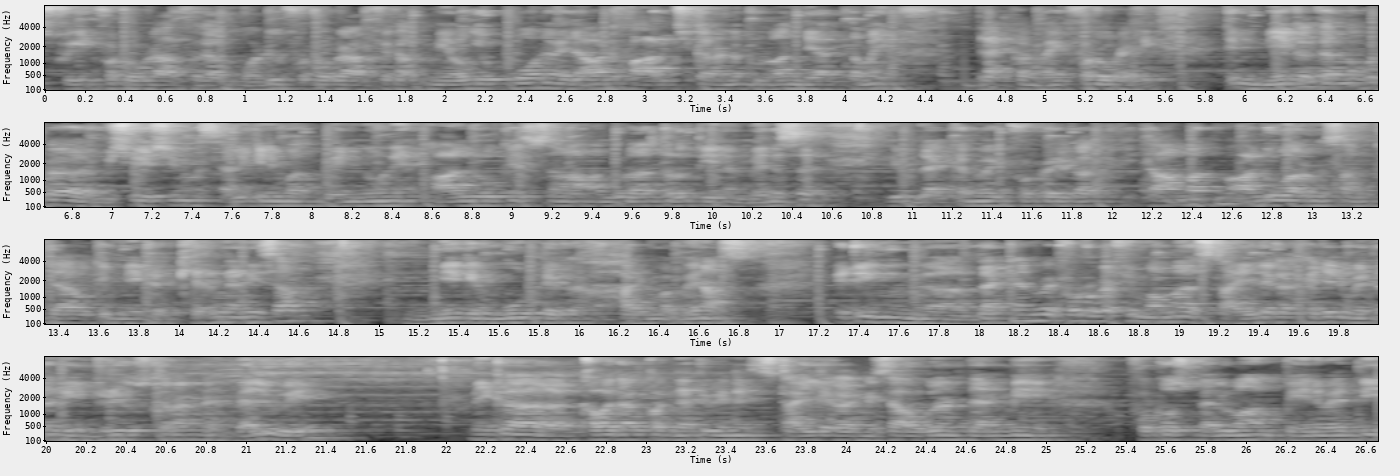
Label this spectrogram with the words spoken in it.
ස්ට්‍රීට ෆොටෝග්‍රාෆ එක මොඩල් ෆොටෝග්‍රාෆ එකක් මේගේ ඕන වෙලාවට පාවිච්චි කරන්න පුළුවන් දෙයක්ත්තමයි බ්ලක්න් වයි ෆොටෝග්‍රි ති මේක කරනකොට විශේෂම සැලිකිලිමත් වෙන්න ඕනේ ආලෝකෙසා අඳුරාතර තියෙන වෙනස. බ්ලක්න් වයි ෆොට එකක් ඉතාමත්ම අඩුවර්ණ සංඛ්‍යාවක මේක කෙරෙන නිසා මේක මූට් එක හරිම වෙනස්. ඉතින් බ්ලක්න් ෆොටග්‍රි ම ස්ටයිල් එක හැට මෙට ඉන්ට්‍රියස් කරන්න බැලුවේ මේක කවදක් නැතිවෙන ස්ටයිල් එකක් නිසා උගලන් දැම්ම ෆොටෝස් බැලවාන් පේන ඇති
